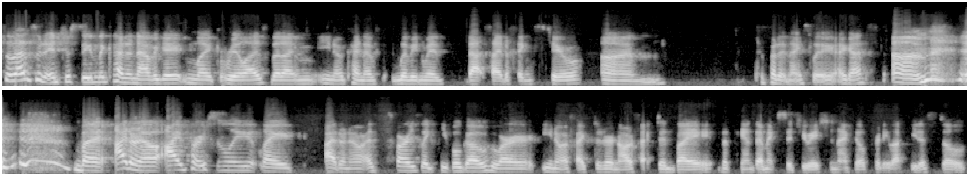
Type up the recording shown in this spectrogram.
so that's been interesting to kind of navigate and like realize that I'm, you know, kind of living with that side of things too. Um, to put it nicely, I guess. Um, but I don't know. I personally like. I don't know. As far as like people go who are, you know, affected or not affected by the pandemic situation, I feel pretty lucky to still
